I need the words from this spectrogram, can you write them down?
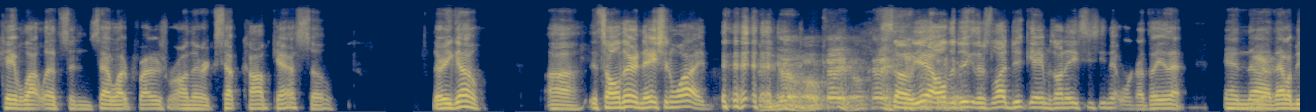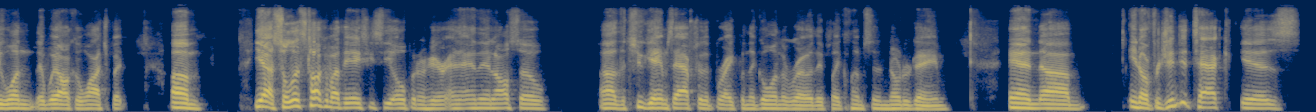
cable outlets and satellite providers were on there except Comcast. So there you go. Uh, it's all there nationwide. there you go. Okay. Okay. So yeah, all the Duke, there's a lot of Duke games on ACC Network. I'll tell you that, and uh, yeah. that'll be one that we all can watch. But um, yeah, so let's talk about the ACC opener here, and and then also uh, the two games after the break when they go on the road. They play Clemson and Notre Dame, and um, you know Virginia Tech is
